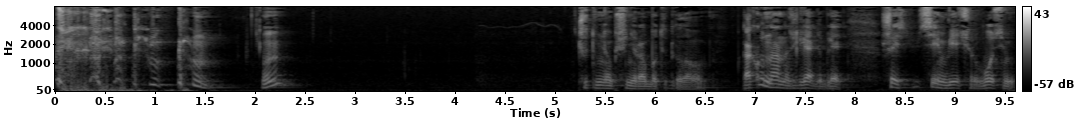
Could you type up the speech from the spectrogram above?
Что-то у меня вообще не работает голова. Какой на ночь глядя, блядь? 6, 7 вечера, 8,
